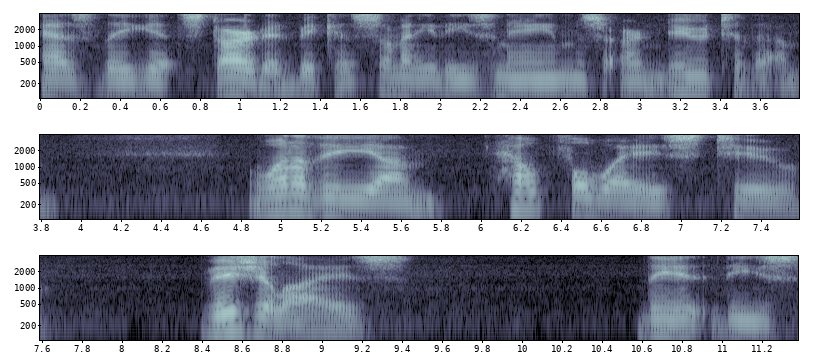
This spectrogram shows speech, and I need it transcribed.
as they get started because so many of these names are new to them. One of the um, helpful ways to visualize the, these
